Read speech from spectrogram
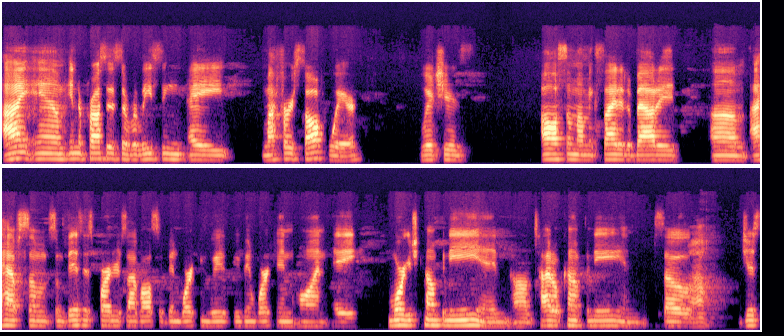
I am in the process of releasing a my first software, which is awesome. I'm excited about it. Um, I have some some business partners I've also been working with. We've been working on a mortgage company and um, title company, and so Wow. Just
